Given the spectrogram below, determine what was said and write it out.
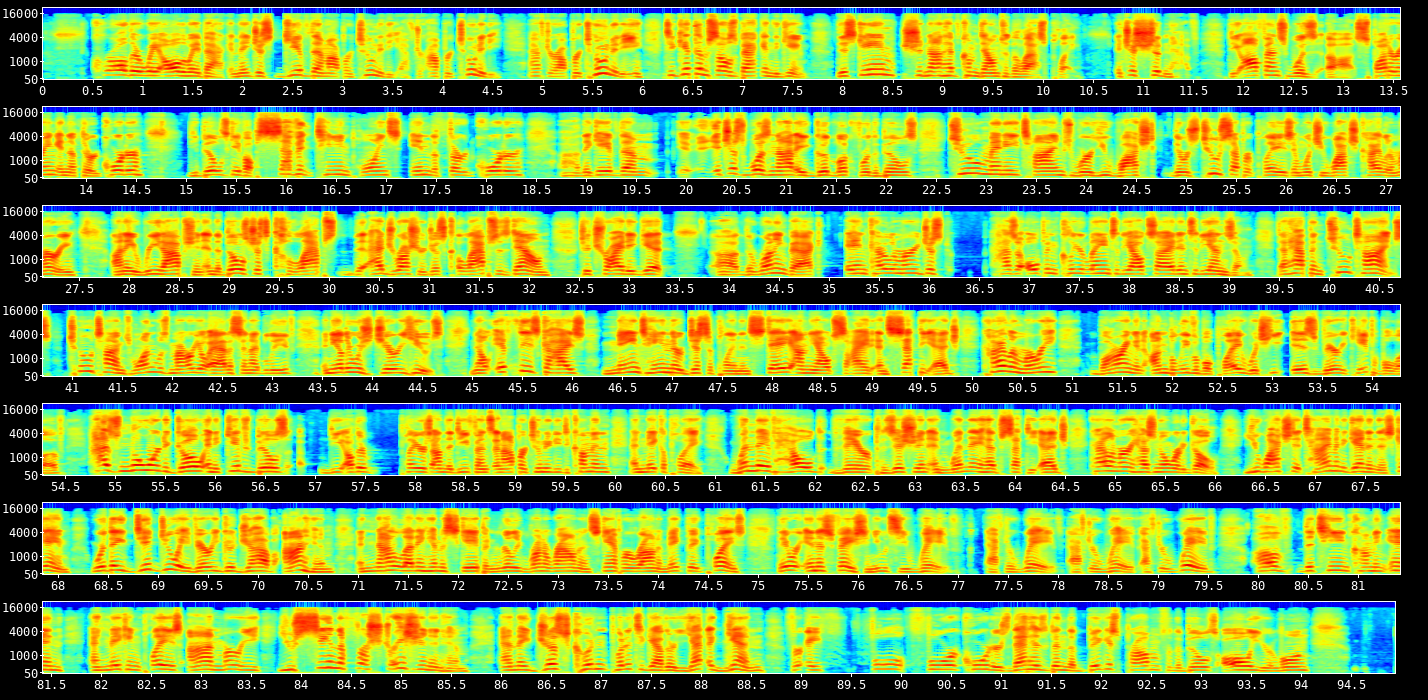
Crawl their way all the way back and they just give them opportunity after opportunity after opportunity to get themselves back in the game. This game should not have come down to the last play. It just shouldn't have. The offense was uh, sputtering in the third quarter. The Bills gave up 17 points in the third quarter. Uh, they gave them it just was not a good look for the Bills. Too many times where you watched, there was two separate plays in which you watched Kyler Murray on a read option, and the Bills just collapsed. The edge rusher just collapses down to try to get uh, the running back, and Kyler Murray just has an open, clear lane to the outside into the end zone. That happened two times. Two times. One was Mario Addison, I believe, and the other was Jerry Hughes. Now, if these guys maintain their discipline and stay on the outside and set the edge, Kyler Murray, barring an unbelievable play, which he is very capable of, has nowhere to go, and it gives Bills the other players on the defense an opportunity to come in and make a play. When they've held their position and when they have set the edge, Kyler Murray has nowhere to go. You watched it time and again in this game where they did do a very good job on him and not letting him escape and really run around and scamper around and make big plays. They were in his face and you would see wave, after wave after wave after wave of the team coming in and making plays on Murray. You've seen the frustration in him, and they just couldn't put it together yet again for a full four quarters. That has been the biggest problem for the Bills all year long.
